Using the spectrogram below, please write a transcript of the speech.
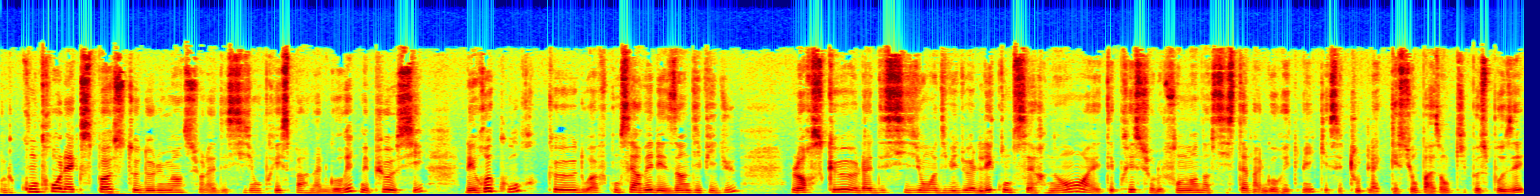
le contrôle ex post de l'humain sur la décision prise par l'algorithme, et puis aussi les recours que doivent conserver les individus lorsque la décision individuelle les concernant a été prise sur le fondement d'un système algorithmique. Et c'est toute la question, par exemple, qui peut se poser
